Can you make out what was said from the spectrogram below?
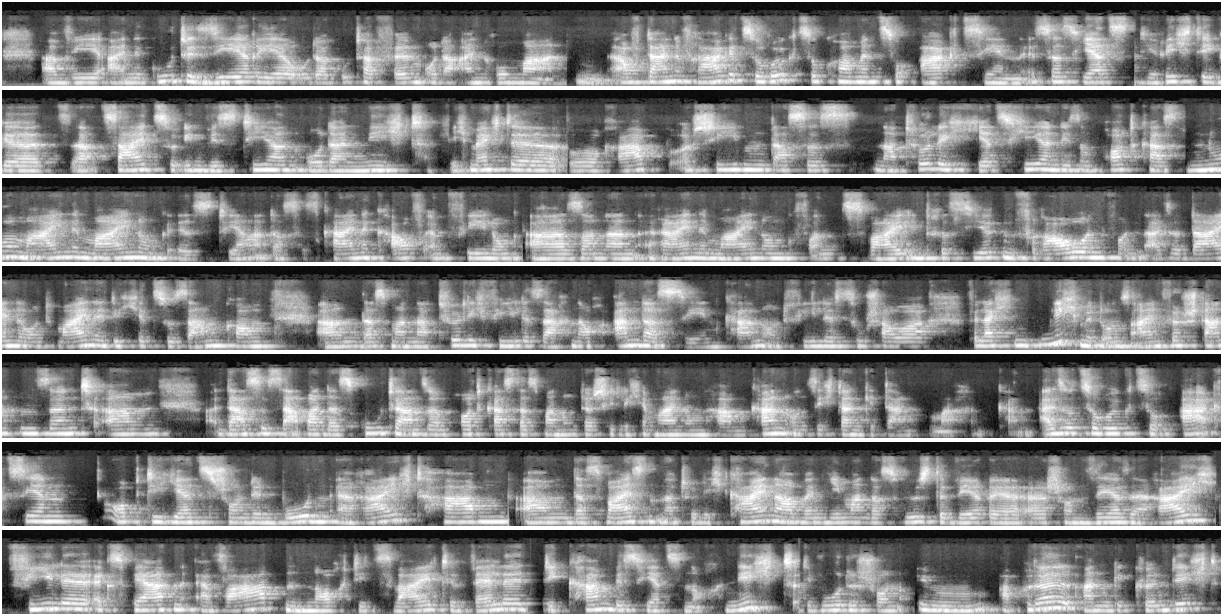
wie eine gute Serie oder guter Film oder ein Roman. Auf deine Frage zurückzukommen zu Aktien. Ist es jetzt die richtige Zeit zu investieren oder nicht? Ich möchte schieben, dass es natürlich jetzt hier in diesem Podcast nur meine Meinung ist, ja, das ist keine Kaufempfehlung, äh, sondern reine Meinung von zwei interessierten Frauen, von also deine und meine, die hier zusammenkommen, äh, dass man natürlich viele Sachen auch anders sehen kann und viele Zuschauer vielleicht nicht mit uns einverstanden sind. Ähm, das ist aber das Gute an so einem Podcast, dass man unterschiedliche Meinungen haben kann und sich dann Gedanken machen kann. Also zurück zu A Aktien, ob die jetzt schon den Boden erreicht haben, ähm, das weiß natürlich keiner. Wenn jemand das wüsste, wäre er schon sehr, sehr reich. Viele Experten erwarten noch die zweite Welle. Die kam bis jetzt noch nicht. Die wurde schon im April angekündigt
